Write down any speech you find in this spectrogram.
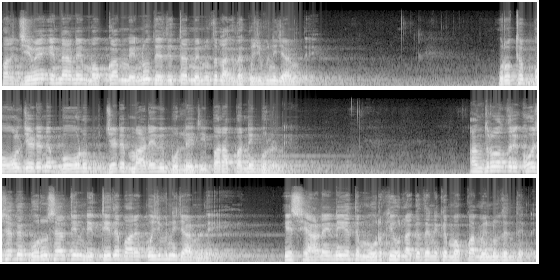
ਪਰ ਜਿਵੇਂ ਇਹਨਾਂ ਨੇ ਮੌਕਾ ਮੈਨੂੰ ਦੇ ਦਿੱਤਾ, ਮੈਨੂੰ ਤਾਂ ਲੱਗਦਾ ਕੁਝ ਵੀ ਨਹੀਂ ਜਾਣਦੇ। ਔਰ ਉੱਥੇ ਬੋਲ ਜਿਹੜੇ ਨੇ, ਬੋਲ ਜਿਹੜੇ ਮਾੜੇ ਵੀ ਬੋਲੇ ਜੀ, ਪਰ ਆਪਾਂ ਨਹੀਂ ਬੋਲਣੇ। ਅੰਦਰੋਂ ਅੰਦਰ ਖੁਸ਼ ਹੈ ਕਿ ਗੁਰੂ ਸਾਹਿਬ ਜੀ ਨੀਤੀ ਦੇ ਬਾਰੇ ਕੁਝ ਵੀ ਨਹੀਂ ਜਾਣਦੇ। ਇਹ ਸਿਆਣੇ ਨਹੀਂ ਇਹ ਤੇ ਮੂਰਖ ਹੀ ਲੱਗਦੇ ਨੇ ਕਿ ਮੌਕਾ ਮੈਨੂੰ ਦਿੰਦੇ ਨੇ।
